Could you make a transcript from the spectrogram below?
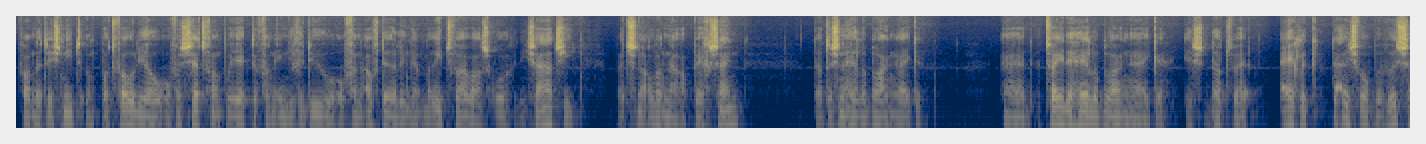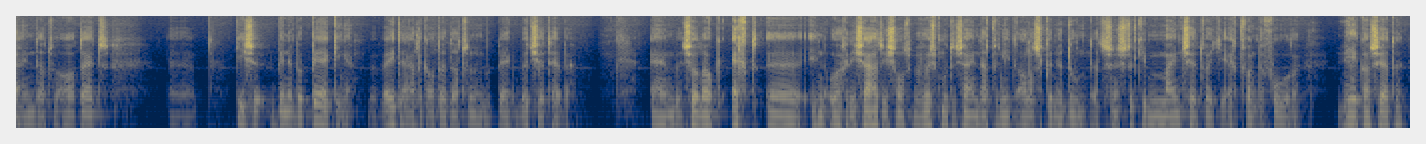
van het is niet een portfolio of een set van projecten van individuen of van afdelingen, maar iets waar we als organisatie met z'n allen naar op weg zijn. Dat is een hele belangrijke. Uh, de tweede hele belangrijke is dat we eigenlijk thuis wel bewust zijn dat we altijd uh, kiezen binnen beperkingen. We weten eigenlijk altijd dat we een beperkt budget hebben. En we zullen ook echt uh, in organisaties soms bewust moeten zijn dat we niet alles kunnen doen. Dat is een stukje mindset wat je echt van tevoren neer kan zetten.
